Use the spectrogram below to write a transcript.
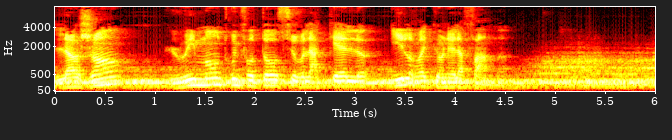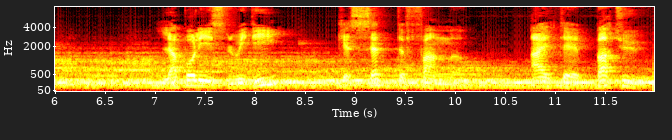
L'agent lui montre une photo sur laquelle il reconnaît la femme. La police lui dit que cette femme a été battue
